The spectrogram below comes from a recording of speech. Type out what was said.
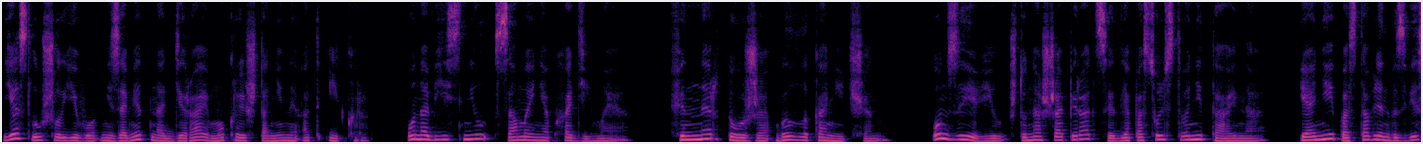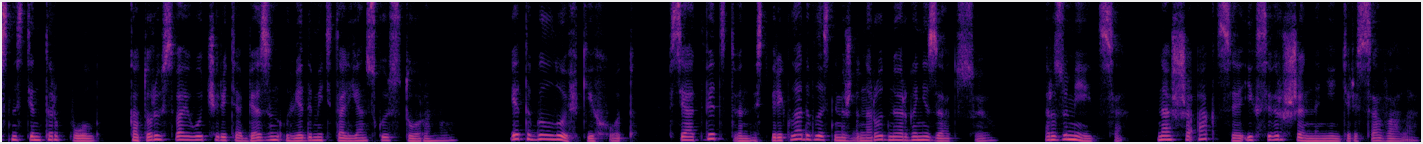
Я слушал его, незаметно отдирая мокрые штанины от икр. Он объяснил самое необходимое. Финнер тоже был лаконичен. Он заявил, что наша операция для посольства не тайна, и о ней поставлен в известность Интерпол, который, в свою очередь, обязан уведомить итальянскую сторону. Это был ловкий ход. Вся ответственность перекладывалась на международную организацию. Разумеется, наша акция их совершенно не интересовала.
